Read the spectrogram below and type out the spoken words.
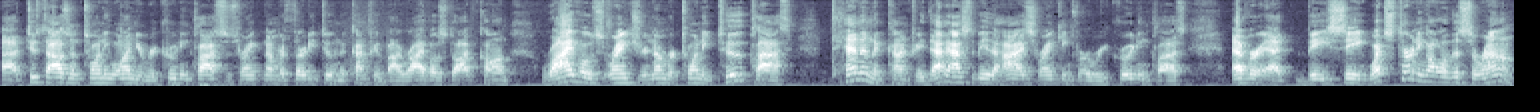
Uh, 2021, your recruiting class is ranked number 32 in the country by Rivals.com. Rivals ranks your number 22 class 10 in the country. That has to be the highest ranking for a recruiting class ever at BC. What's turning all of this around?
